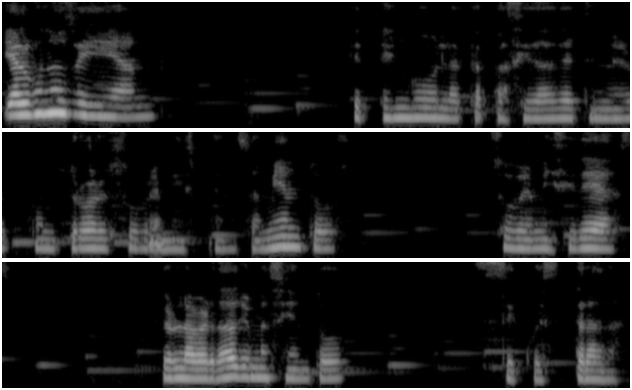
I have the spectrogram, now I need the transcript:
Y algunos dirían que tengo la capacidad de tener control sobre mis pensamientos, sobre mis ideas, pero la verdad yo me siento secuestrada,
